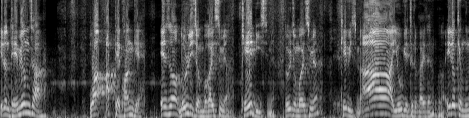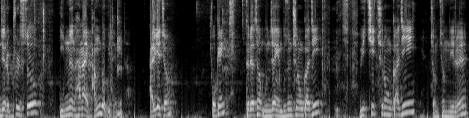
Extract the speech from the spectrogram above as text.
이런 대명사와 앞에 관계에서 논리적 뭐가 있으면 갭이 있으면 논리적 뭐가 있으면 갭이 있으면 아 여기에 들어가야 되는구나 이렇게 문제를 풀 수 있는 하나의 방법이 됩니다 알겠죠? 오케이? 그래서 문장의 무슨 추론까지? 위치 추론까지 좀 정리를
